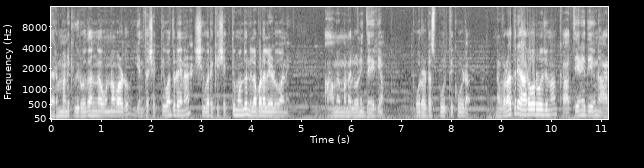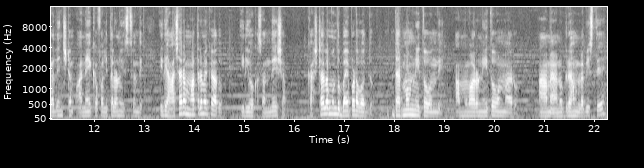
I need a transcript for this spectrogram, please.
ధర్మానికి విరోధంగా ఉన్నవాడు ఎంత శక్తివంతుడైనా చివరికి శక్తి ముందు నిలబడలేడు అని. ఆమె మనలోని ధైర్యం పోరాట స్ఫూర్తి కూడా. నవరాత్రి ఆరవ రోజున కాత్యాయని దేవిని ఆరాధించడం అనేక ఫలితాలను ఇస్తుంది. ఇది ఆచారం మాత్రమే కాదు ఇది ఒక సందేశం. కష్టాల ముందు భయపడవద్దు. ధర్మం నీతో ఉంది. అమ్మవారు నీతో ఉన్నారు. ఆమె అనుగ్రహం లభిస్తే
